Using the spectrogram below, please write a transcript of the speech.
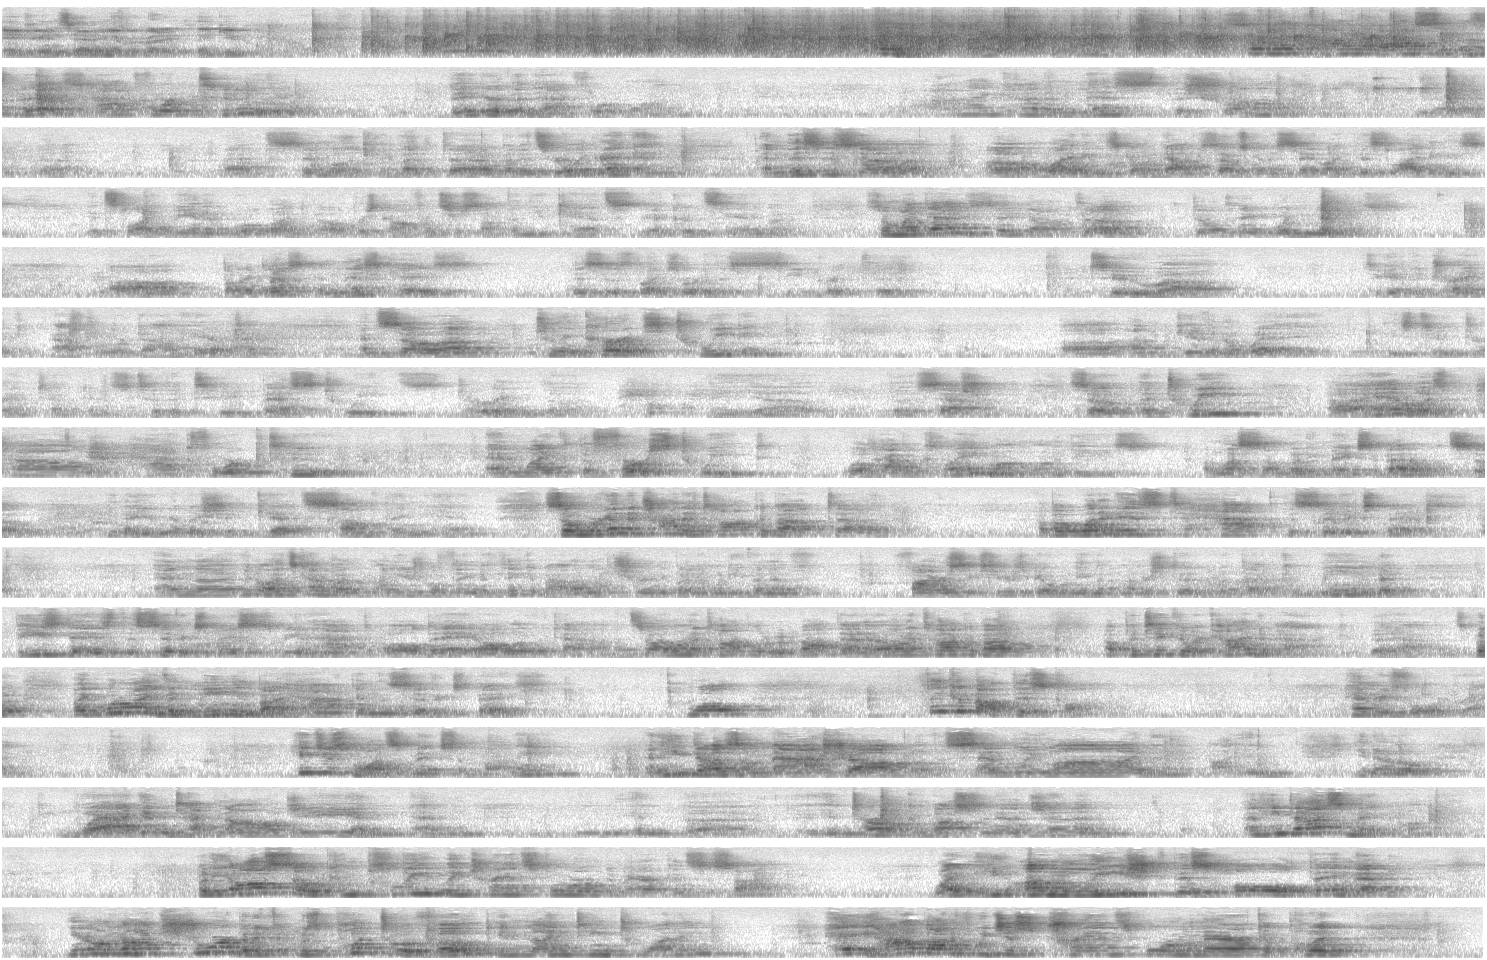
Adrian Sannier, everybody. Thank you. Hey, so like, how awesome is this? Hack Fort 2, bigger than Hack Fort 1. I kind of miss the shrine, you know, like the, that similar thing, but, uh, but it's really great. And, and this is, uh, oh, the lighting is going down, because I was going to say, like, this lighting is, it's like being at Worldwide Developers Conference or something. You can't see, I couldn't see anybody. So my dad used to say, don't, uh, don't take wooden nickels. Uh, but I guess in this case, this is like sort of the secret to, to, uh, to getting a drink after we're down here, right? And so um, to encourage tweeting, uh, I'm giving away these two drink tokens to the two best tweets during the, the, uh, the session. So the tweet uh, handle is pound hackfort2. And like the first tweet will have a claim on one of these unless somebody makes a better one. So, you know, you really should get something in. So we're going to try to talk about, uh, about what it is to hack the civic space. And, uh, you know, that's kind of an unusual thing to think about. I'm not sure anybody would even have, five or six years ago, would even understood what that could mean. But these days, the civic space is being hacked all day, all over town. And so I want to talk a little bit about that. And I want to talk about a particular kind of hack that happens. But, like, what do I even mean by hack in the civic space? Well, think about this clown. Henry Ford, right? He just wants to make some money, and he does a mashup of assembly line and, uh, you know, wagon technology and, and in the internal combustion engine, and, and he does make money. But he also completely transformed American society. Right? He unleashed this whole thing that, you know, I'm not sure, but if it was put to a vote in 1920, hey, how about if we just transform America, put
